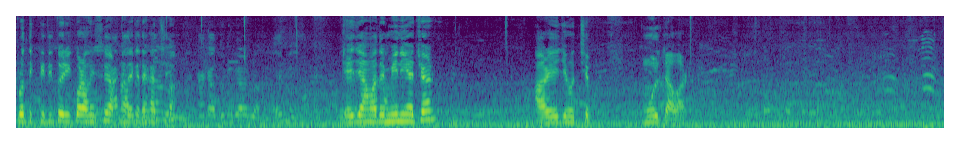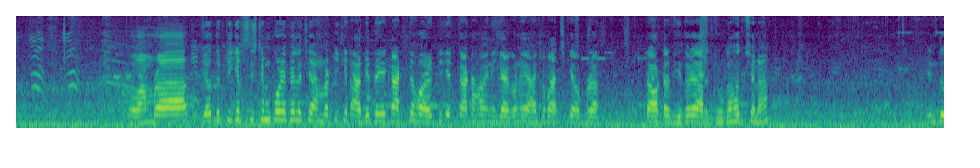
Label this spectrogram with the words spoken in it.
প্রতিকৃতি তৈরি করা হয়েছে, আপনাদেরকে দেখাচ্ছি। এই যে আমাদের মিনিয়েচার আর এই যে হচ্ছে মূল টাওয়ার। তো আমরা যেহেতু টিকিট সিস্টেম করে ফেলেছি, আমরা টিকিট আগে থেকে কাটতে হয় টিকিট কাটা হয়নি, যার কারণে হয়তো আজকে আমরা টাওয়ারটার ভিতরে আর ঢোকা হচ্ছে না। কিন্তু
